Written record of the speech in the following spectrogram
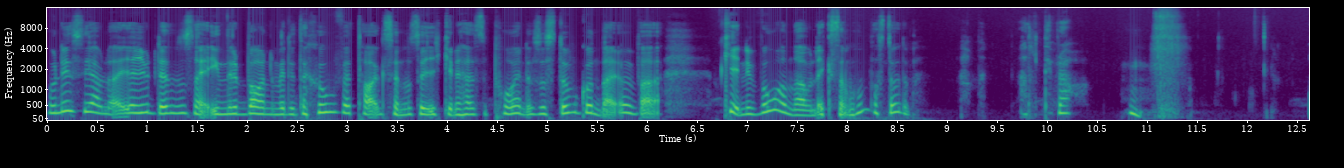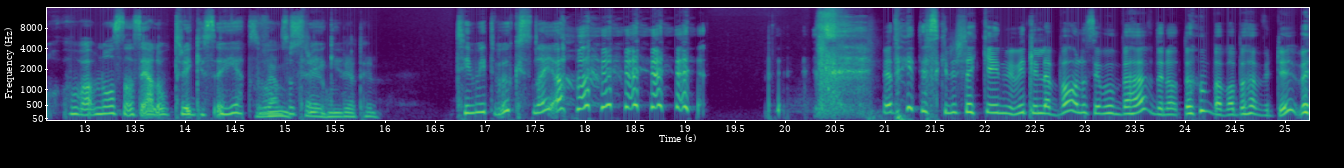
Hon är så jävla, jag gjorde en sån här inre barnmeditation för ett tag sedan och så gick jag och hälsade på henne och så stod hon där och bara, okej nivån av liksom, hon bara stod och bara, ja men allt är bra. Mm. Hon var någonstans i all otrygghet så Vem var hon så säger hon det till? Till mitt vuxna jag. Jag tänkte jag skulle checka in med mitt lilla barn och se om hon behövde något och hon bara, vad behöver du?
